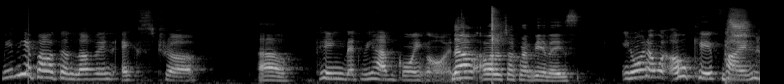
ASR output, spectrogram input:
Maybe about the Lovin Extra Oh thing that we have going on. no, I want to talk about VMAs. You know what? I want, okay, fine.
